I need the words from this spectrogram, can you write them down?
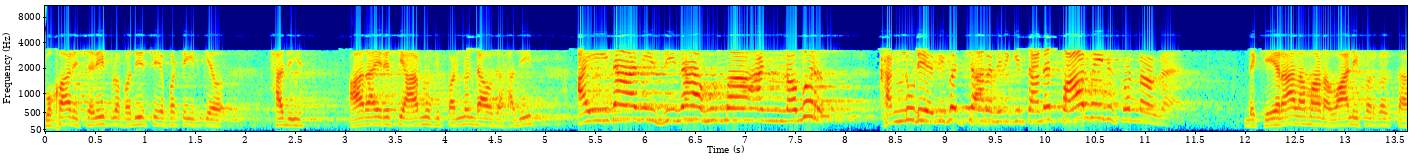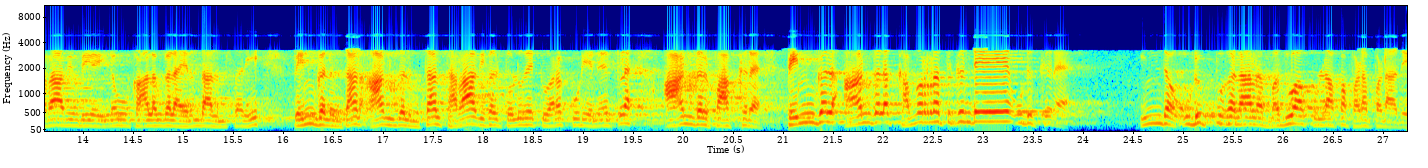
புகாரி ஷரீஃப்ல பதிவு செய்யப்பட்டிருக்க ஹதீஸ் ஆறாயிரத்தி அறுநூத்தி பன்னெண்டாவது ஹதீஸ் ஐதானி கண்ணுடைய விபச்சாரம் இருக்குத்தானே பார்வைன்னு சொன்னாங்க. இந்த ஏராளமான வாலிபர்கள் தராவியுடைய இரவு காலங்களா இருந்தாலும் சரி பெண்களும் தான் ஆண்களும் தான் தராவிகள் தொழுகைக்கு வரக்கூடிய நேரத்தில் ஆண்கள் பார்க்கிற பெண்கள் ஆண்களை கவர்றதுக்குண்டே உடுக்கிற. இந்த உடுப்புகளால பதுவாக்குள்ளாக்கப்படப்படாது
